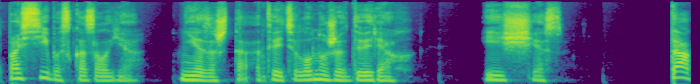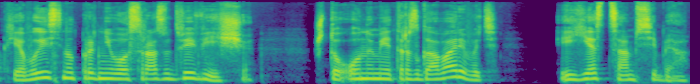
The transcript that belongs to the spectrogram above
«Спасибо», — сказал я. «Не за что», — ответил он уже в дверях. И исчез. Так я выяснил про него сразу две вещи. Что он умеет разговаривать и ест сам себя.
